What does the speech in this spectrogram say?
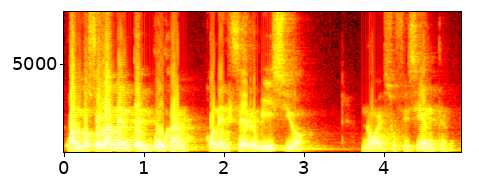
Cuando solamente empujan con el servicio, no es suficiente.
